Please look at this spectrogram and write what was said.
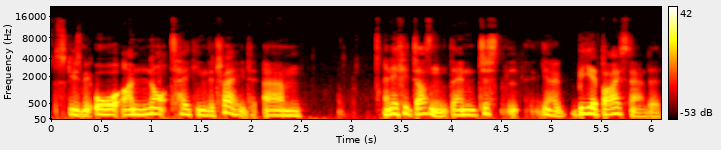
excuse me, or I'm not taking the trade. Um, and if it doesn't, then just, you know, be a bystander.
